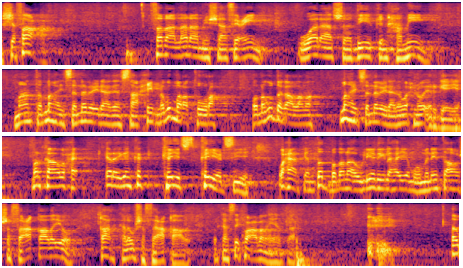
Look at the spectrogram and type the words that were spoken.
Shafaaca famaa lanaa min shaaficiin walaa sadiiqin xamiim. Maanta ma haysana bay idhaahdeen saaxiib nagu maratuura oo nagu dagaalama. Ma haysana bay idhahdeen wax noo ergeeya markaa waxa eraygan ka yeedhsiiyey waxay arkeen dad badanoo awliyada ilaahay iyo muminiinta ahoo shafaaco qaadayoo qaar kale u shafaaco qaaday. Markaasay ku cabanayaan taa aw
